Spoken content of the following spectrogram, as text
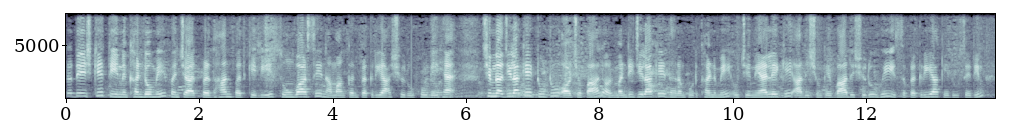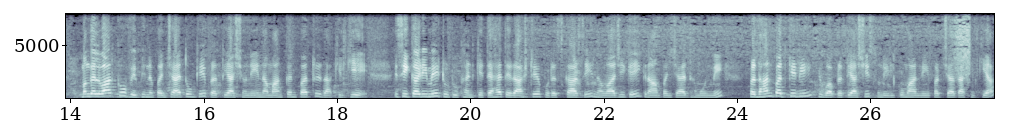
प्रदेश के तीन खंडों में पंचायत प्रधान पद के लिए सोमवार से नामांकन प्रक्रिया शुरू हो गई है। शिमला जिला के टूटू और चौपाल और मंडी जिला के धर्मपुर खंड में उच्च न्यायालय के आदेशों के बाद शुरू हुई इस प्रक्रिया के दूसरे दिन मंगलवार को विभिन्न पंचायतों के प्रत्याशियों ने नामांकन पत्र दाखिल किए। इसी कड़ी में टूटू खंड के तहत राष्ट्रीय पुरस्कार से नवाजी गई ग्राम पंचायत धमून में प्रधान पद के लिए युवा प्रत्याशी सुनील कुमार ने पर्चा दाखिल किया।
